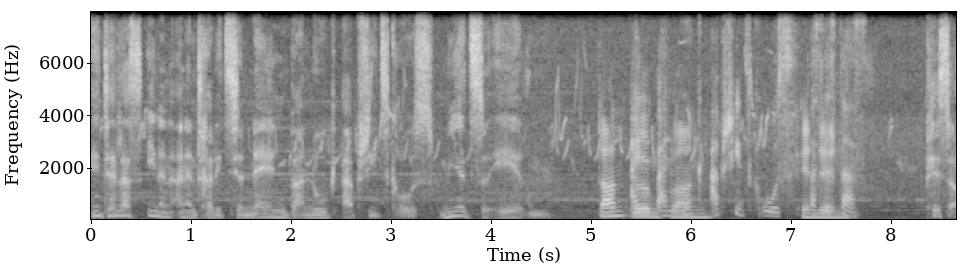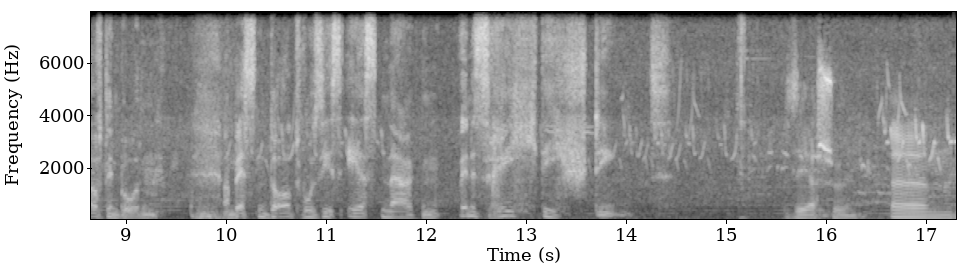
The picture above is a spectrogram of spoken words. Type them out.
hinterlass ihnen einen traditionellen Banuk-Abschiedsgruß. Mir zu Ehren. Dann Ein irgendwann Banuk-Abschiedsgruß. Was ist das? Piss auf den Boden. Am besten dort, wo sie es erst merken, wenn es richtig stinkt. Sehr schön. Ähm,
